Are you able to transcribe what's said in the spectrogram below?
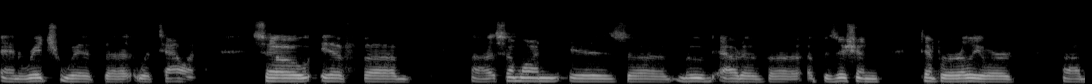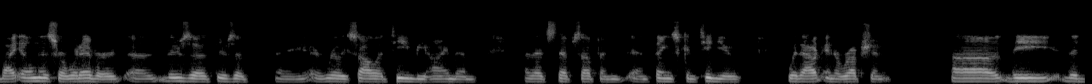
and rich with uh, with talent. So if um, uh, someone is uh, moved out of uh, a position temporarily or uh, by illness or whatever, uh, there's a there's a, a, a, really solid team behind them that steps up and, and things continue without interruption. The, the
